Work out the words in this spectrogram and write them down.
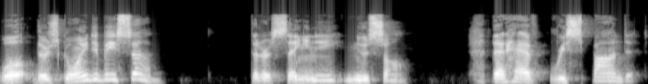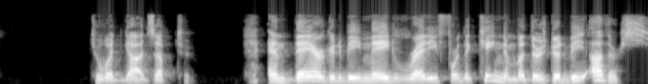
Well, there's going to be some that are singing a new song, that have responded to what God's up to. And they are going to be made ready for the kingdom, but there's going to be others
